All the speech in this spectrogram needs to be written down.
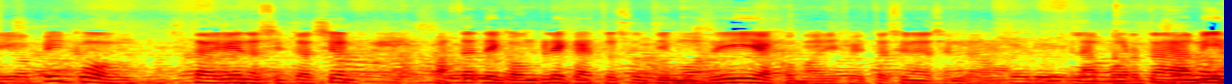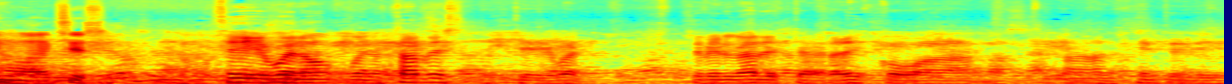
Río Pico está viviendo situación bastante compleja estos últimos días, con manifestaciones en la, portada misma de acceso. Sí, bueno, buenas tardes. Primer lugar, te este, agradezco a, la gente del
